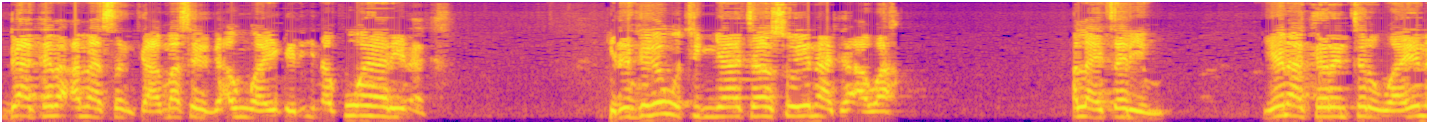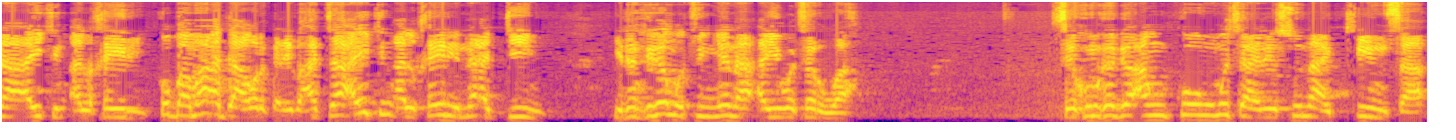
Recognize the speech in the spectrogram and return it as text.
Da kana ana son ka amma sai ga an waye gari ina kowa yare na idan kaga mutun ya taso yana da'awa Allah ya tsare mu. Yana karantarwa yana aikin alkhairi ko ba ma da'awar kadai ba hatta aikin alkhairi na addini. Idan kaga mutun yana aiwatarwa sai kuma kaga an komo mutane suna kinsa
